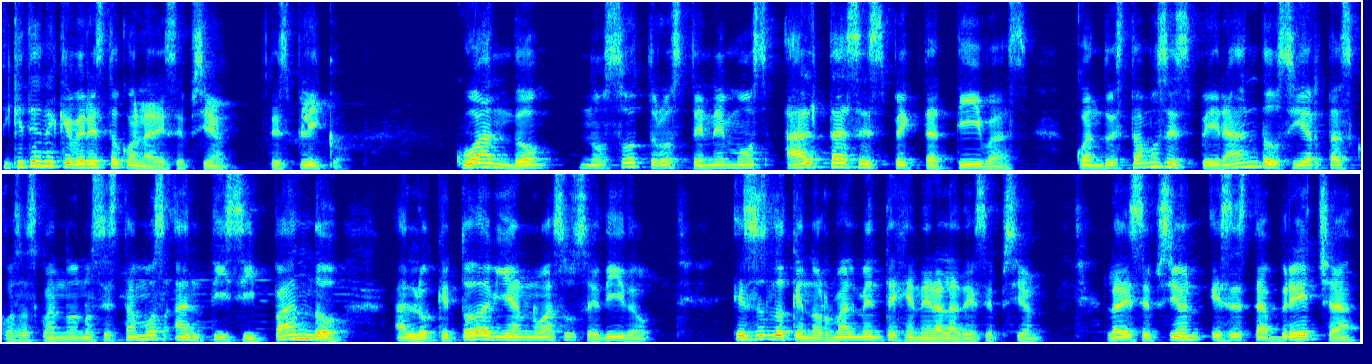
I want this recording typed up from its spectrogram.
¿Y qué tiene que ver esto con la decepción? Te explico. Cuando nosotros tenemos altas expectativas, cuando estamos esperando ciertas cosas, cuando nos estamos anticipando a lo que todavía no ha sucedido, eso es lo que normalmente genera la decepción. La decepción es esta brecha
